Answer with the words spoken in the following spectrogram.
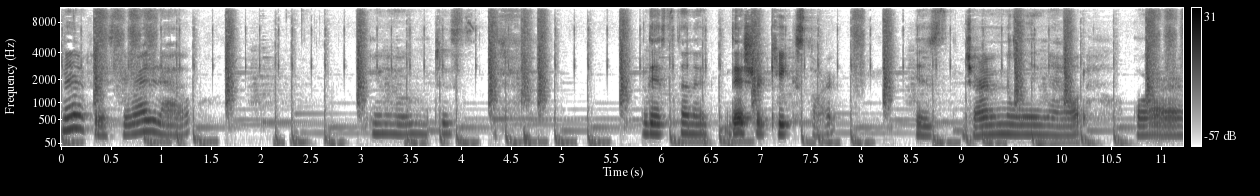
Manifest it, write it out. You know, just that's gonna that's your kickstart is journaling out or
